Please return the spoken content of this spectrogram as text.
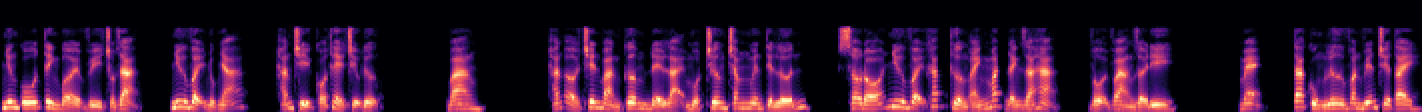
Nhưng cố tình bởi vì chỗ dạ, như vậy nhục nhã, hắn chỉ có thể chịu đựng. Bang! Hắn ở trên bàn cơm để lại một trương trăm nguyên tiền lớn, sau đó như vậy khắc thường ánh mắt đánh giá hạ, vội vàng rời đi. Mẹ, ta cùng Lư Văn Viễn chia tay.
